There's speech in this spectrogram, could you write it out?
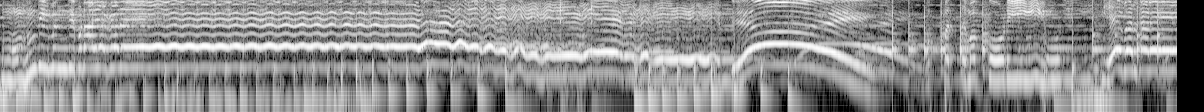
முந்தி முந்தி விநாயகனே ஏய்! முப்பத்து மக்கோடி தேவர்களே.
